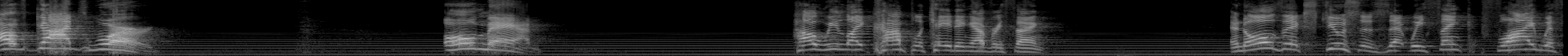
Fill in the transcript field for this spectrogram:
of God's Word. Oh man. How we like complicating everything. And all the excuses that we think fly with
